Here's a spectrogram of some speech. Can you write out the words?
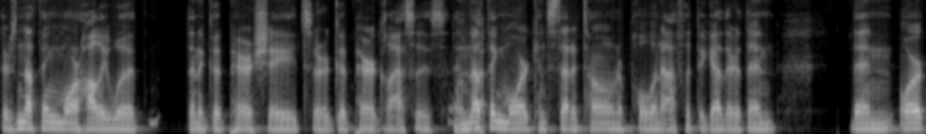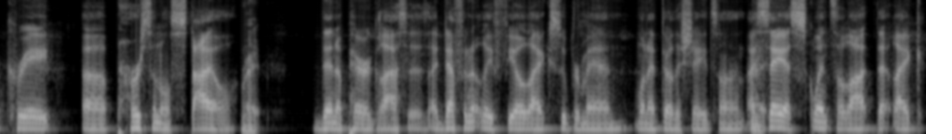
there's nothing more Hollywood than a good pair of shades or a good pair of glasses, Love and that. nothing more can set a tone or pull an athlete together than than or create a personal style Right. than a pair of glasses. I definitely feel like Superman when I throw the shades on. I say at Squints a lot that like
